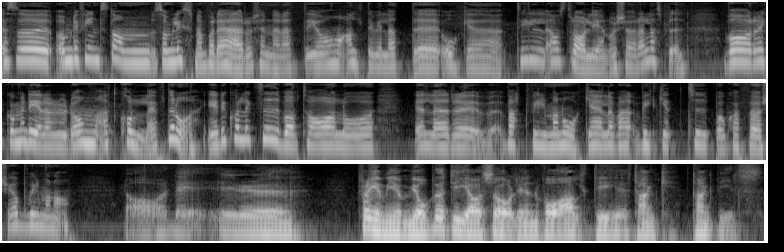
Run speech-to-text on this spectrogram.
alltså, om det finns de som lyssnar på det här och känner att jag har alltid velat eh, åka till Australien och köra lastbil. Vad rekommenderar du dem att kolla efter då? Är det kollektivavtal och, eller eh, vart vill man åka eller vilket typ av chaufförsjobb vill man ha? Ja, det är, eh, premiumjobbet i Australien var alltid tank, tankbils.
